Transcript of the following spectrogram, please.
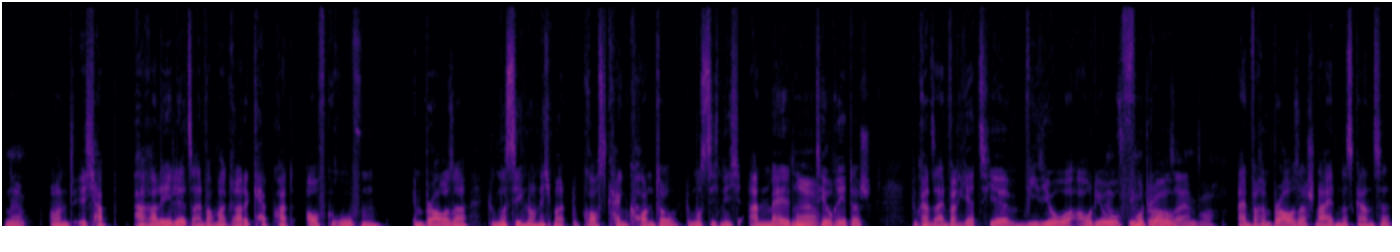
ja. Und ich habe parallel jetzt einfach mal gerade CapCut aufgerufen im Browser. Du musst dich noch nicht mal, du brauchst kein Konto, du musst dich nicht anmelden, Ja. theoretisch. Du kannst einfach jetzt hier Video, Audio, Kannst im Foto Browser einfach. einfach im Browser schneiden, das Ganze.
